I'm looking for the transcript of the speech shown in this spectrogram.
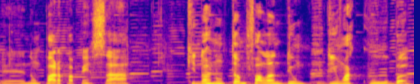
é, é, não para para pensar que nós não estamos falando de, um, de uma Cuba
